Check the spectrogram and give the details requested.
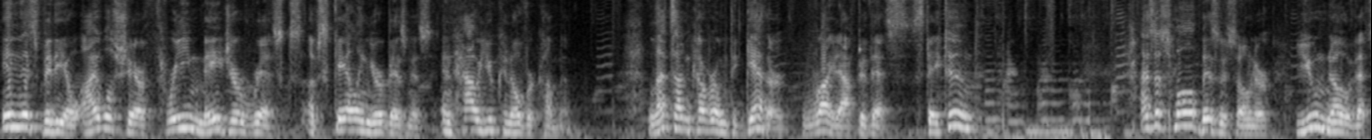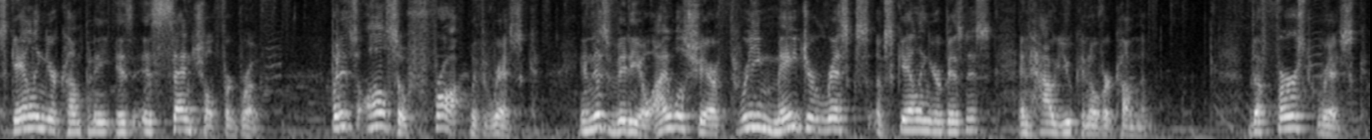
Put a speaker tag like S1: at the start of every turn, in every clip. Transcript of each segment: S1: In this video, I will share three major risks of scaling your business and how you can overcome them. Let's uncover them together right after this. Stay tuned. As a small business owner, you know that scaling your company is essential for growth, but it's also fraught with risk. In this video, I will share three major risks of scaling your business and how you can overcome them. The first risk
